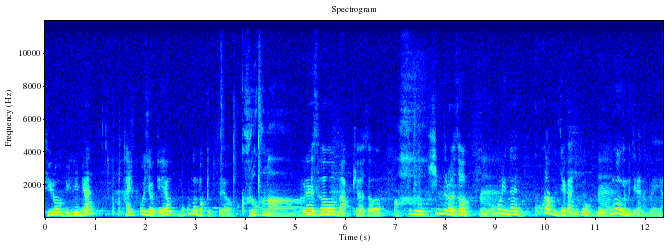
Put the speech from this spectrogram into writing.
뒤로 밀리면 갈 곳이 어디예요? 목구멍밖에 없어요. 그렇구나. 그래서 막혀서 아, 숨이 힘들어서 네. 코골이는 코가 문제가 아니고 네. 목구멍이 문제라는 거예요.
